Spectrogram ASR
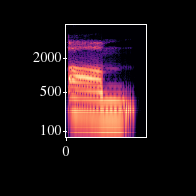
Um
